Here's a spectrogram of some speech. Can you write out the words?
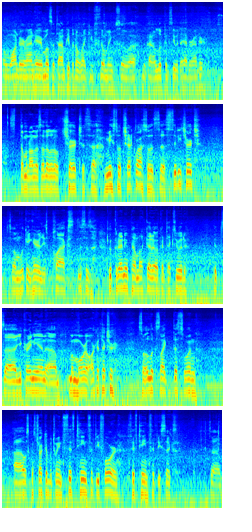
I'll wander around here. Most of the time people don't like you filming, so uh, we'll kind of look and see what they have around here. Stumbled on this other little church. It's a uh, Misto Cherkva, so it's a city church. So I'm looking here, these plaques. This is Ukrainian Pamlaka architecture. It's uh, Ukrainian um, memorial architecture. So it looks like this one uh, was constructed between 1554 and 1556. So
